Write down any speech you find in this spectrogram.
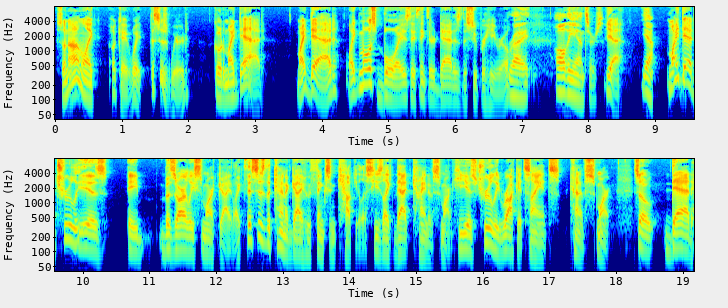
So now I'm like, okay, wait, this is weird. Go to my dad. My dad, like most boys, they think their dad is the superhero. right. All the answers. Yeah. Yeah. My dad truly is a bizarrely smart guy. Like this is the kind of guy who thinks in calculus. He's like that kind of smart. He is truly rocket science kind of smart. So dad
